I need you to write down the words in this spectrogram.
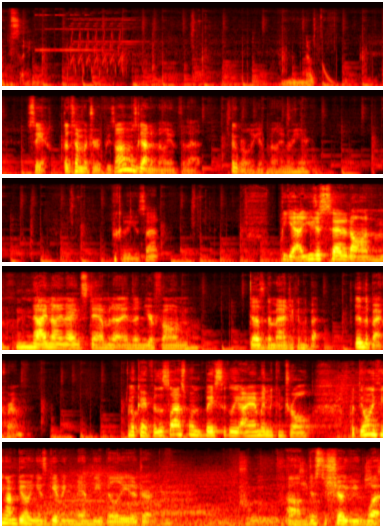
Let's see. Nope. So yeah, that's how much rupees. I almost got a million for that. I could probably get a million right here. Quickly use that. But yeah, you just set it on 999 stamina and then your phone does the magic in the back in the background. Okay, for this last one, basically I am in control, but the only thing I'm doing is giving Mym the ability to dragon. Um, just to show you what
